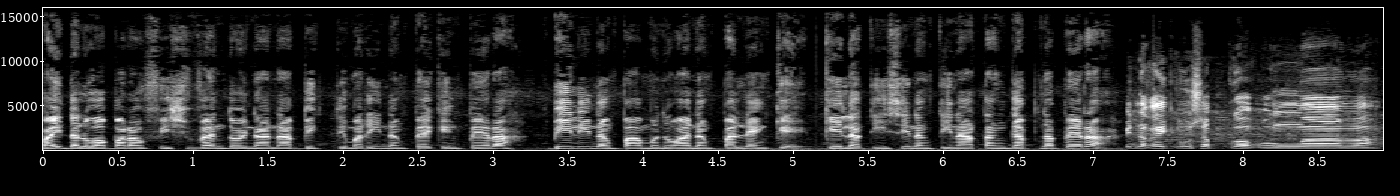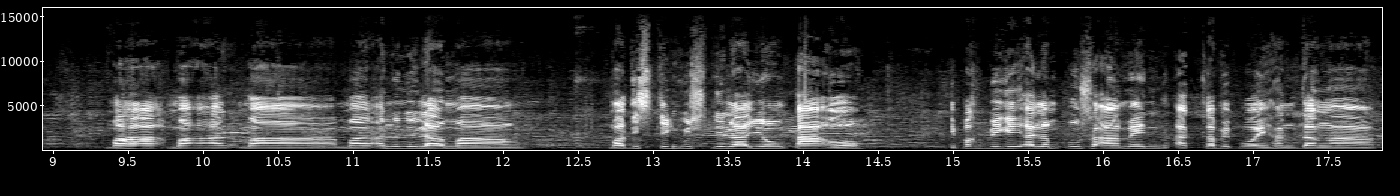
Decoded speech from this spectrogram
May dalawa pa raw fish vendor na nabiktima rin ng peking pera. Bili ng pamunuan ng palengke, kilatisi ng tinatanggap na pera. Pinakikusap ko kung ah, ma, ma, ma, ma- ano nila, ma, ma-distinguish nila yung tao, ipagbigay alam po sa amin at kami po ay handang ah,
